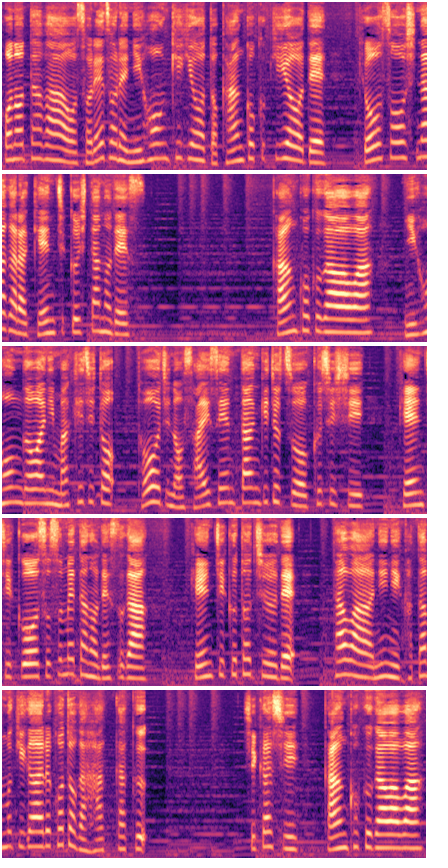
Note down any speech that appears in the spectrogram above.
このタワーをそれぞれ日本企業と韓国企業で競争しながら建築したのです。韓国側は日本側に負けじと当時の最先端技術を駆使し建築を進めたのですが、建築途中でタワー2に傾きがあることが発覚。しかし、韓国側は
